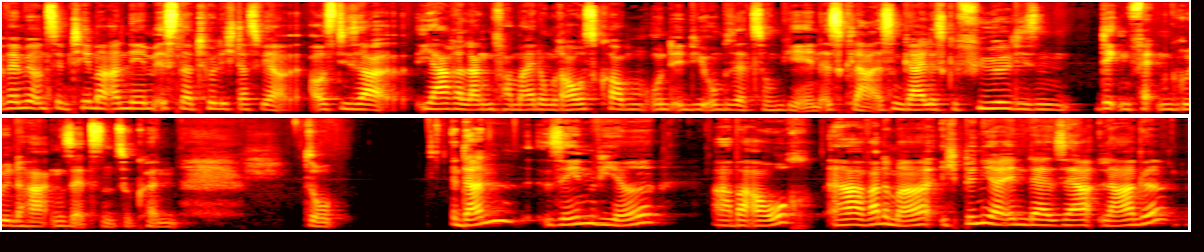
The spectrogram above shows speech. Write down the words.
wenn wir uns dem Thema annehmen, ist natürlich, dass wir aus dieser jahrelangen Vermeidung rauskommen und in die Umsetzung gehen. Ist klar, ist ein geiles Gefühl, diesen dicken, fetten grünen Haken setzen zu können. So. Dann sehen wir aber auch, ah, warte mal, ich bin ja in der Lage,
